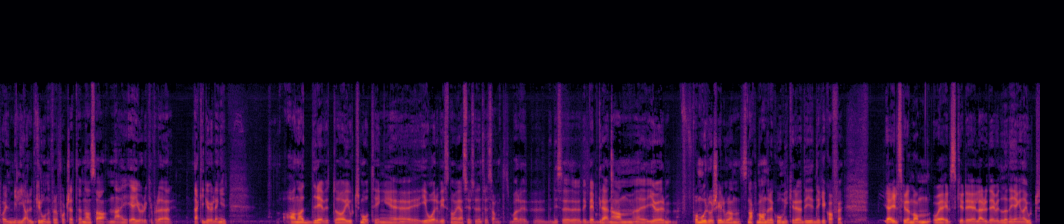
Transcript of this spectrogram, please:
på en milliard kroner for å fortsette, men han sa nei, jeg gjør det ikke, for det er, det er ikke gøy lenger. Han har drevet og gjort småting eh, i årevis nå. Jeg syns det er interessant. Bare disse disse webgreiene han eh, gjør for moro skyld, hvor han snakker med andre komikere, de drikker kaffe. Jeg elsker den mannen, og jeg elsker det Larry David og denne gjengen har gjort.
